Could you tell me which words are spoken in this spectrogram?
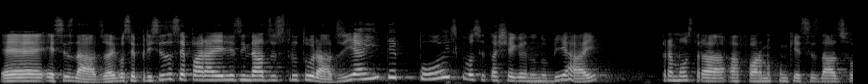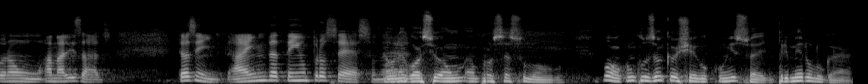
é, esses dados. Aí você precisa separar eles em dados estruturados. E aí depois que você está chegando no BI para mostrar a forma com que esses dados foram analisados. Então, assim, ainda tem um processo. Né? É um negócio, é um, é um processo longo. Bom, a conclusão que eu chego com isso é, em primeiro lugar,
